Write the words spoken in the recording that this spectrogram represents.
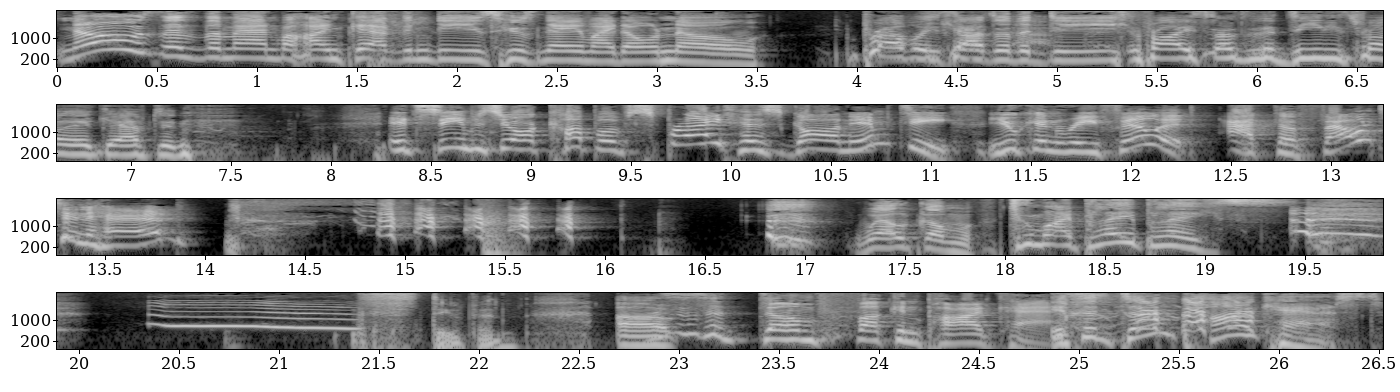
No, says the man behind Captain D's, whose name I don't know. Probably Probably starts Cap- with a D. It probably starts with a D. He's probably a captain. It seems your cup of Sprite has gone empty. You can refill it at the fountainhead. Welcome to my play place. Stupid. this uh, is a dumb fucking podcast. It's a dumb podcast.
